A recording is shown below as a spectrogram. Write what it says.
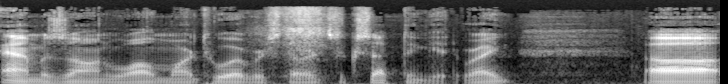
Amazon, Walmart, whoever starts accepting it, right? Uh,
